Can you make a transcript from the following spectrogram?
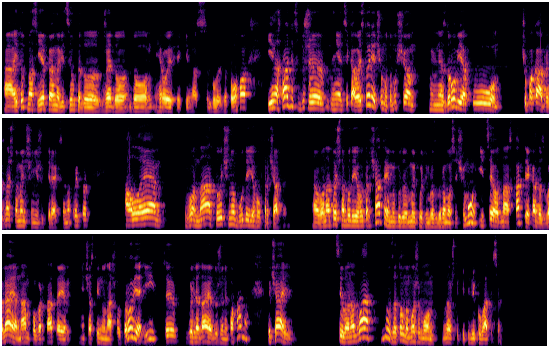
А, і тут у нас є певна відсилка до, вже до, до героїв, які в нас були до того. І насправді це дуже цікава історія. Чому? Тому що здоров'я у Чупакабри значно менше, ніж у Тірекса, наприклад. Але вона точно буде його втрачати. Вона точно буде його втрачати, і ми, буде, ми потім розберемося, чому. І це одна з карт, яка дозволяє нам повертати частину нашого здоров'я, і це виглядає дуже непогано. Хоча сила на 2, ну зато ми можемо знову ж таки підлікуватися.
